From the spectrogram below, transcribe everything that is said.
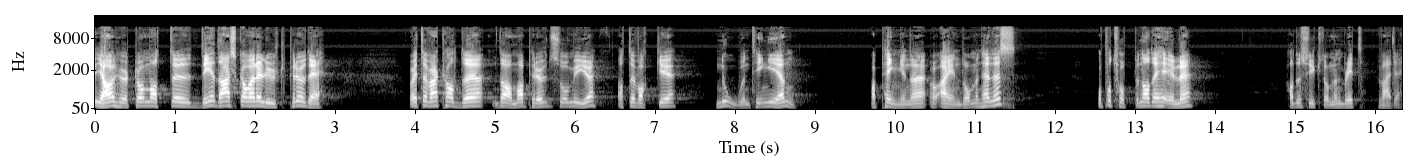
jeg har hørt om at eh, det der skal være lurt. Prøv det. Og Etter hvert hadde dama prøvd så mye at det var ikke noen ting igjen av pengene og eiendommen hennes. Og på toppen av det hele hadde sykdommen blitt verre.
